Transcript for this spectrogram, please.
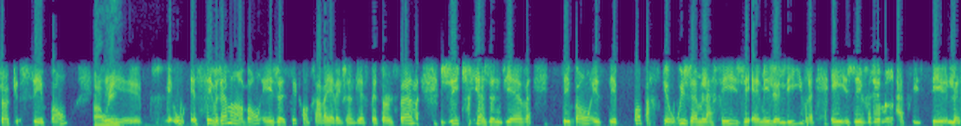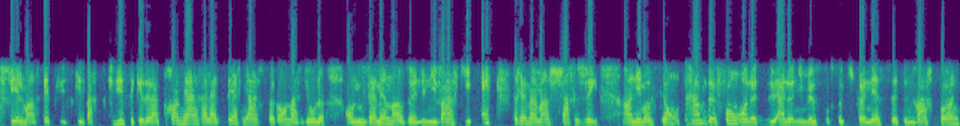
choc. C'est bon. Ah oui? C'est vraiment bon et je sais qu'on travaille avec Geneviève Peterson. J'ai écrit à Geneviève, c'est bon et c'est pas parce que oui, j'aime la fille, j'ai aimé le livre et j'ai vraiment apprécié le film. En fait, ce qui est particulier, c'est que de la première à la dernière seconde, Mario, là, on nous amène dans un univers qui est extrêmement chargé en émotions. Trame de fond, on a du Anonymous pour ceux qui connaissent cet univers punk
